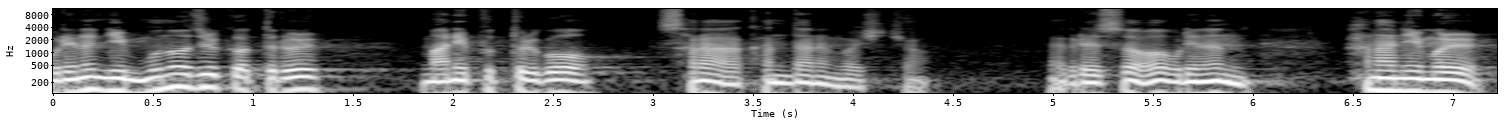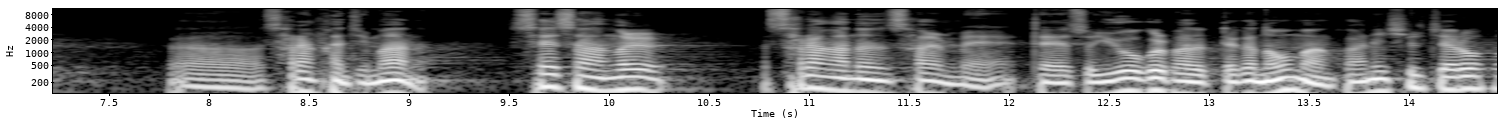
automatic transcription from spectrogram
우리는 이 무너질 것들을 많이 붙들고 살아간다는 것이죠. 그래서 우리는 하나님을 어, 사랑하지만 세상을 사랑하는 삶에 대해서 유혹을 받을 때가 너무 많고 아니 실제로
